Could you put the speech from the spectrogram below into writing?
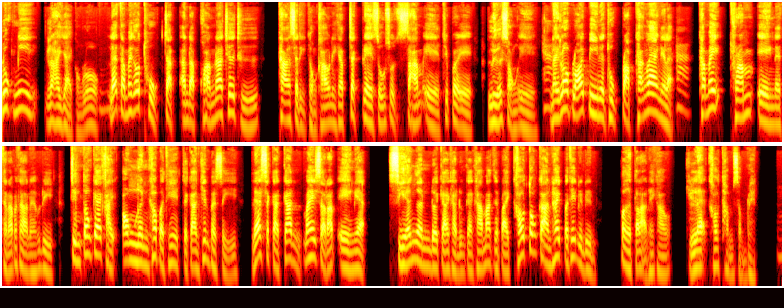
ลูกหนี้รายใหญ่ของโลกอืมและทำให้เขาถูกจัดอันดับความน่าเชื่อถือทางเศรษฐกิจของเขานี่ครับจากเกรดสูงสุด 3A Triple A เหลือ 2A ค่ะในรอบร้อยปีเนี่ยถูกปรับครั้งแรกเนี่ยแหละค่ะ ทำให้ทรัมป์เองในฐานะประธานาธิบดี จึงต้องแก้ไขเอาเงินเข้าประเทศจากการขึ้นภาษี และสกัดกั้นไม่ให้สหรัฐเองเนี่ยเสียเงินโดยการขาดดุลการค้ามากเกินไป เขาต้องการให้ประเทศอื่นๆ เปิดตลาดให้เขา และเขาทำสำเร็จอื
